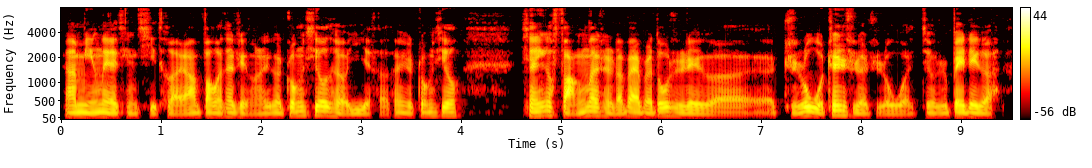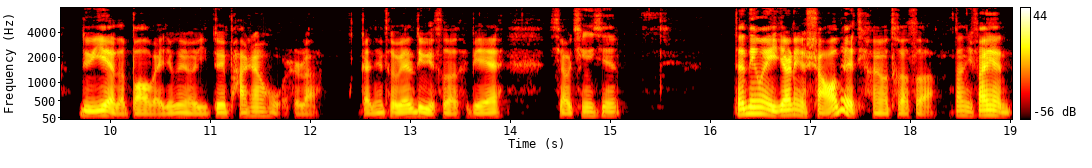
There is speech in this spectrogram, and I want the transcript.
然后名字也挺奇特，然后包括它整个一个装修特有意思，它这个装修像一个房子似的，外边都是这个植物，真实的植物，就是被这个绿叶子包围，就跟有一堆爬山虎似的，感觉特别绿色，特别小清新。但另外一家那个勺子也挺有特色，当你发现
